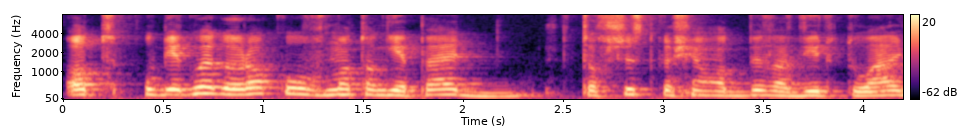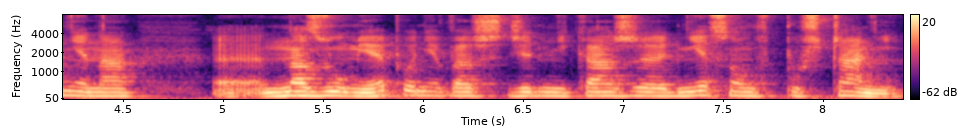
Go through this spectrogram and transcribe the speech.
od ubiegłego roku w MotoGP to wszystko się odbywa wirtualnie na, na Zoomie, ponieważ dziennikarze nie są wpuszczani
